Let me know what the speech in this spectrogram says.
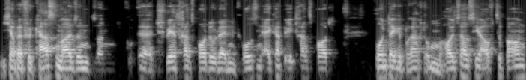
ich habe ja für Carsten mal so einen, so einen äh, Schwertransport oder einen großen LKW-Transport runtergebracht, um ein Holzhaus hier aufzubauen.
